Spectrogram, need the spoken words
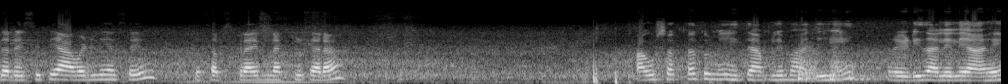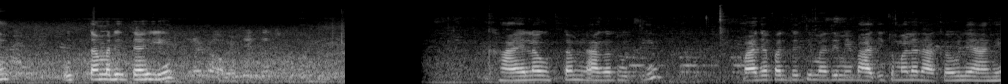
जर रेसिपी आवडली असेल तर सबस्क्राईब नक्की करा. पाहू शकता तुम्ही इथे आपली भाजी ही रेडी झालेली आहे. उत्तमरित्या ही खायला उत्तम लागत होती. माझ्या पद्धतीमध्ये मी भाजी तुम्हाला दाखवली आहे.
